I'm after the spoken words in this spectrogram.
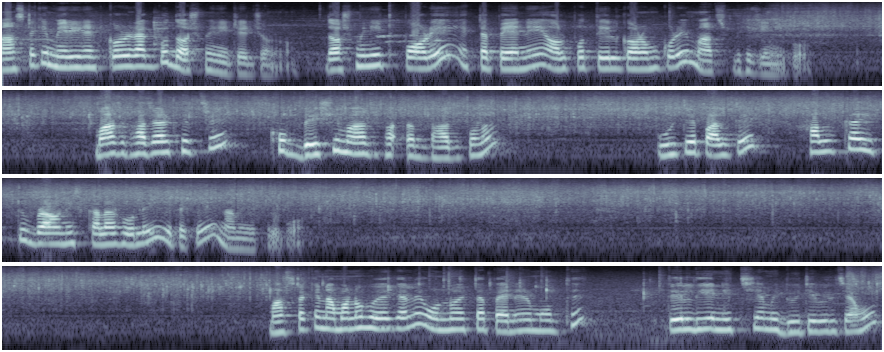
মাছটাকে মেরিনেট করে রাখব দশ মিনিটের জন্য। দশ মিনিট পরে একটা প্যানে অল্প তেল গরম করে মাছ ভেজে নিব। মাছ ভাজার ক্ষেত্রে খুব বেশি মাছ ভাজবো না। উল্টে পাল্টে হালকা একটু ব্রাউনিশ কালার হলেই এটাকে নামিয়ে ফেলব। মাছটাকে নামানো হয়ে গেলে অন্য একটা প্যানের মধ্যে তেল দিয়ে নিচ্ছি আমি দুই টেবিল চামচ,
